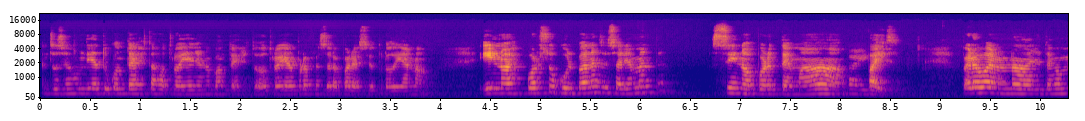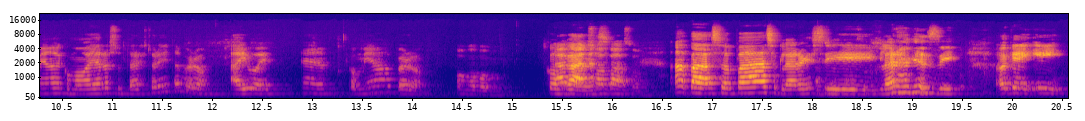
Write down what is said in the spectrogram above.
entonces un día tú contestas, otro día yo no contesto, otro día el profesor aparece, otro día no. Y no es por su culpa necesariamente, sino por tema País. país. Pero bueno, nada, yo tengo miedo de cómo vaya a resultar esto ahorita, pero ahí voy. Eh, con miedo, pero Poco a poco. con Ah, ganas. Paso a paso. Ah, paso a paso, claro que Paso sí, claro que sí. Ok, y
